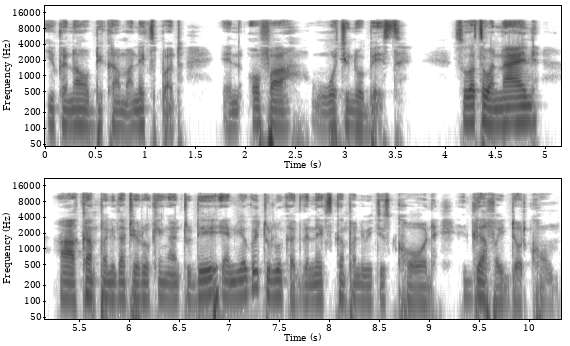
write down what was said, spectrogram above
you can now become an expert and offer what you know best. So that's our nine uh, company that we're looking at today, and we are going to look at the next company, which is called Graphite.com.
